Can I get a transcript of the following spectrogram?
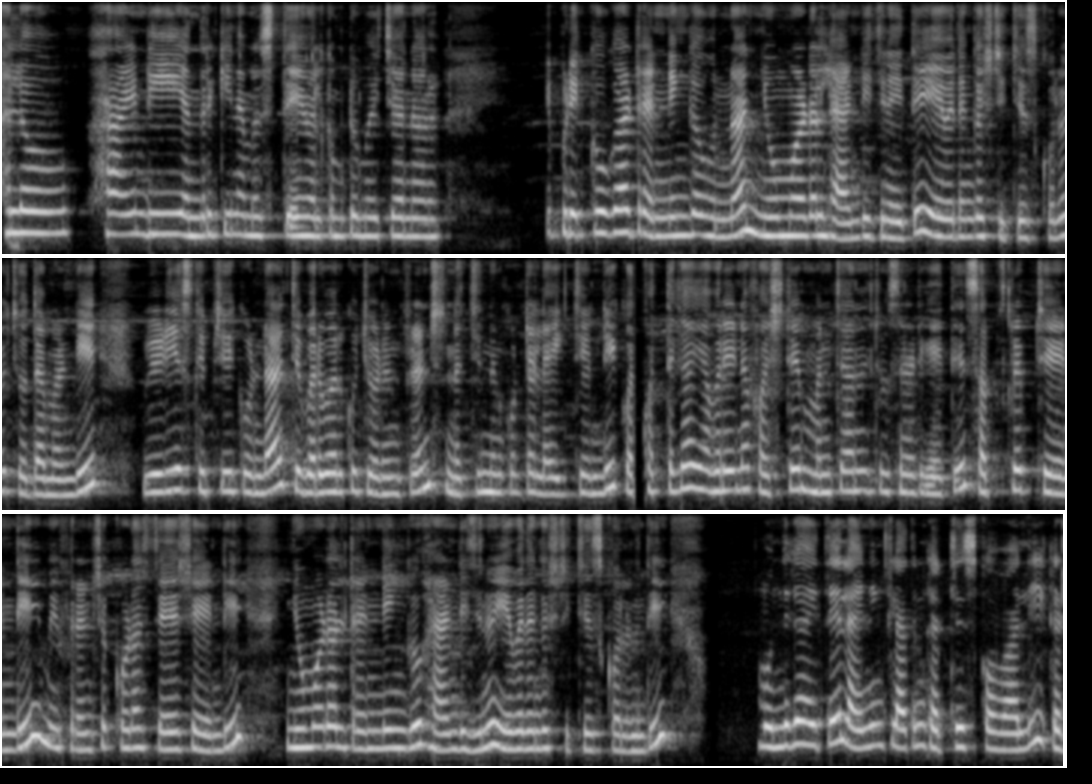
హలో హాయ్ అండి. అందరికీ నమస్తే. Welcome to my channel. ఇప్పుడు ఎక్కువగా ట్రెండింగ్గా ఉన్న న్యూ మోడల్ హ్యాండ్ డిజైన్ అయితే ఏ విధంగా స్టిచ్ చేసుకోవాలో చూద్దామండి. వీడియో స్కిప్ చేయకుండా చివరి వరకు చూడండి ఫ్రెండ్స్. నచ్చింది అనుకుంటే లైక్ చేయండి. కొత్తగా ఎవరైనా ఫస్ట్ టైం మన ఛానల్ చూసినట్టుగా అయితే సబ్స్క్రైబ్ చేయండి. మీ ఫ్రెండ్స్కి కూడా షేర్ చేయండి. New model trending hand design ఏ విధంగా స్టిచ్ చేసుకోవాలన్నది. ముందుగా అయితే లైనింగ్ క్లాత్ని కట్ చేసుకోవాలి. ఇక్కడ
